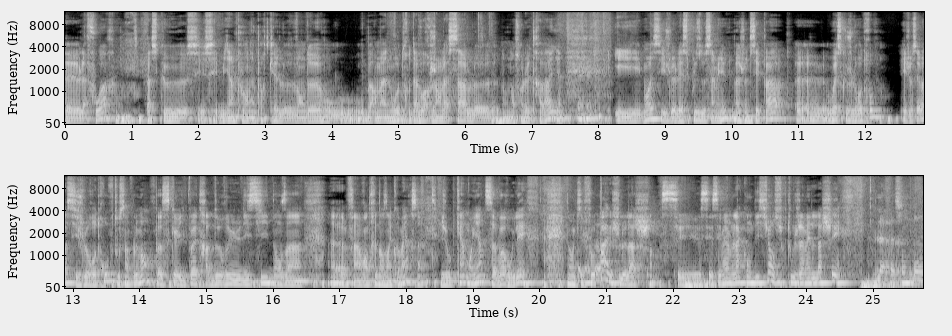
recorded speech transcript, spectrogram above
euh, la foire, parce que c'est c'est bien pour n'importe quel vendeur ou, ou barman ou autre d'avoir Jean Lassalle euh, dans, son lieu de travail. Et moi, si je le laisse plus de 5 minutes, bah, je ne sais pas euh, où est-ce que je le retrouve. Et je sais pas si je le retrouve tout simplement, parce qu'il peut être à deux rues d'ici, dans un, euh, enfin rentrer dans un commerce. J'ai aucun moyen de savoir où il est. Donc il faut D'accord. pas que je le lâche. C'est c'est c'est même la condition, surtout jamais le lâcher. La façon dont,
